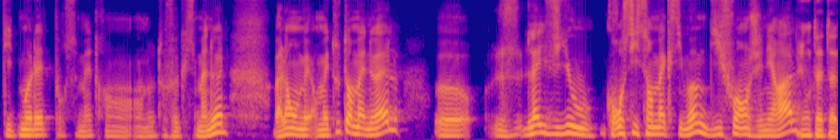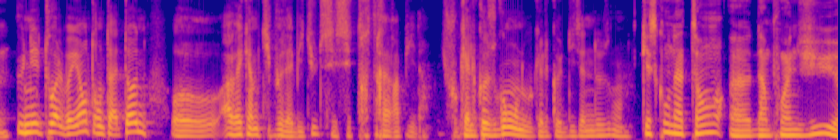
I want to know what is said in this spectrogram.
petite molette pour se mettre en, autofocus manuel. Bah là, on met, on met, tout en manuel. Euh, live view grossissant maximum, 10 fois en général. Et on tâtonne. Une étoile brillante, on tâtonne. Euh, avec un petit peu d'habitude, c'est très très rapide. Il faut quelques secondes ou quelques dizaines de secondes. Qu'est-ce qu'on attend euh, d'un point de vue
